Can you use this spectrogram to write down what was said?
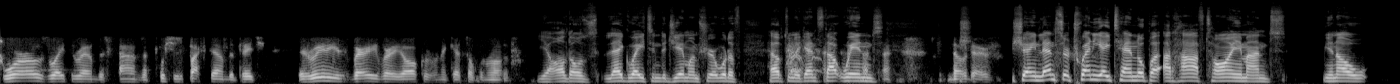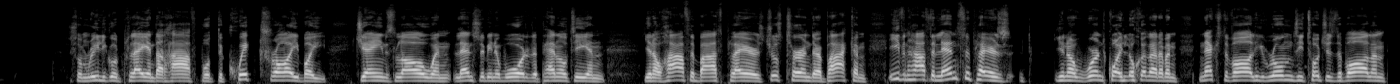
swirls right around the stands and pushes back down the pitch. It really is very, very awkward when it gets up and running. Yeah, all those leg weights in the gym, I'm sure, would have helped him against that wind. no doubt. Shane Leinster 28 10 up at, at half time, and, you know, some really good play in that half, but the quick try by James Lowe when Leinster being awarded a penalty and you know half the Bath players just turned their back and even half the Leinster players you know weren't quite looking at him and next of all he runs he touches the ball and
